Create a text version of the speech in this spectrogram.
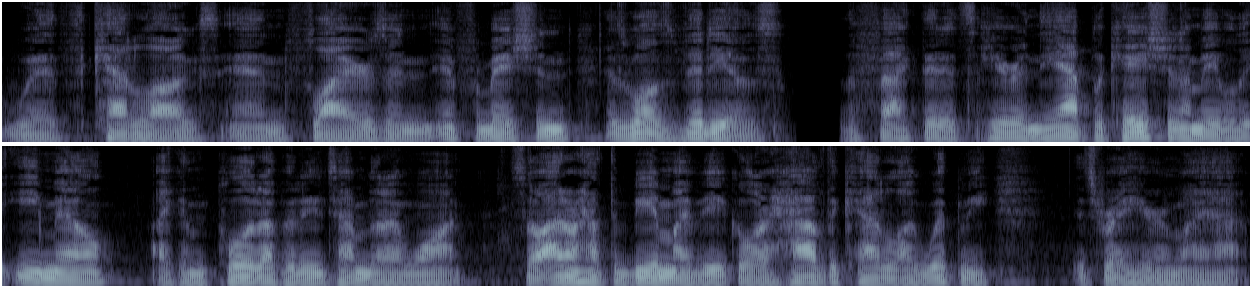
with catalogs and flyers and information as well as videos. The fact that it's here in the application, I'm able to email, I can pull it up at any time that I want. So I don't have to be in my vehicle or have the catalog with me. It's right here in my app.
